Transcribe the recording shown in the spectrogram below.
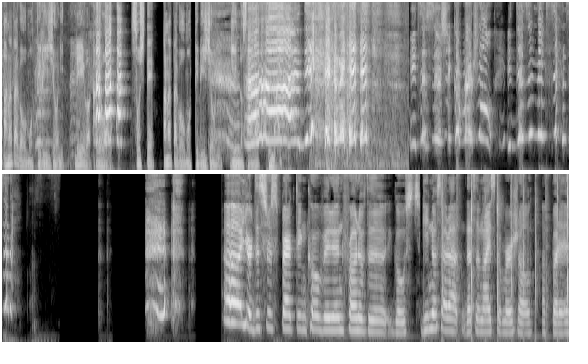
あなたが思っている以上に霊はか弱いそしてあなたが思っている以上に銀の皿は Ah, damn it! It's a sushi commercial! It doesn't make sense at all! Ah, you're disrespecting COVID in front of the ghost. Gino Sarat, that's a nice commercial. Appare.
